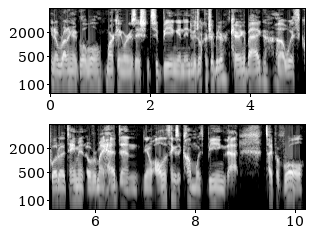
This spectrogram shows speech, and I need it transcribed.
you know, running a global marketing organization to being an individual contributor, carrying a bag uh, with quota attainment over my head and, you know, all the things that come with being that type of role.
